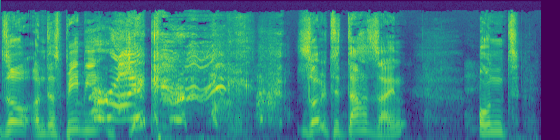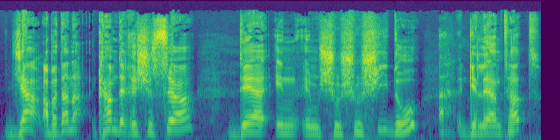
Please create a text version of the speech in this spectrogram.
so, und das Baby Jack sollte da sein. Und Ja, aber dann kam der Regisseur, der in, im Shushishido gelernt hat,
